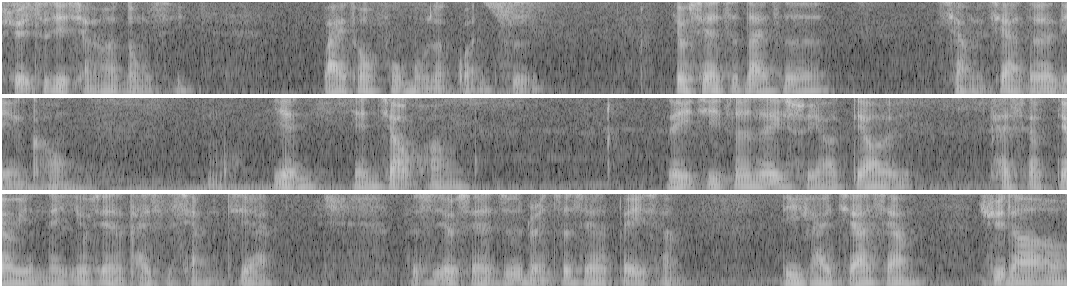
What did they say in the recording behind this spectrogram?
学自己想要的东西，摆脱父母的管制；有些人是带着想家的脸孔，眼眼角眶累积着泪水要掉了，开始要掉眼泪；有些人开始想家。可是有些人就是忍这些悲伤，离开家乡，去到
